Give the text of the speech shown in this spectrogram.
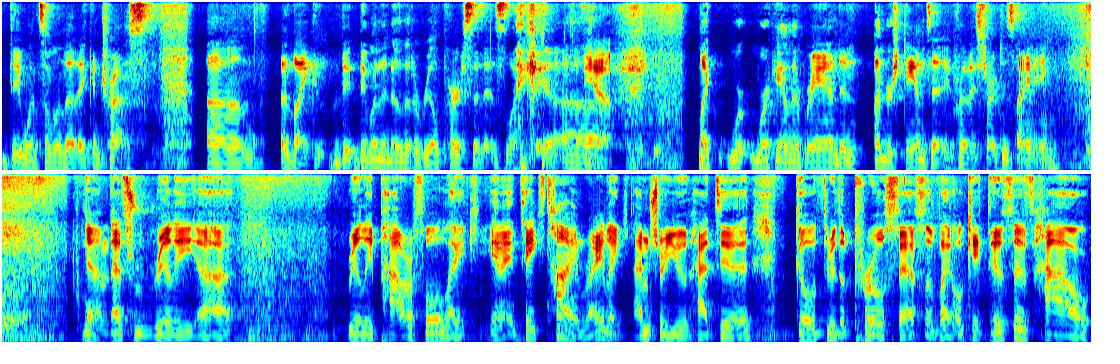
they want someone that they can trust, um, and like they, they want to know that a real person is like uh, yeah like working on their brand and understands it before they start designing. Yeah, that's really uh, really powerful. Like, and it takes time, right? Like, I'm sure you had to go through the process of like, okay, this is how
